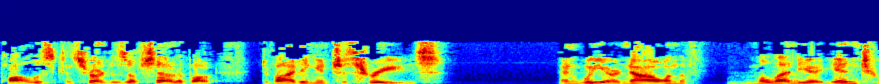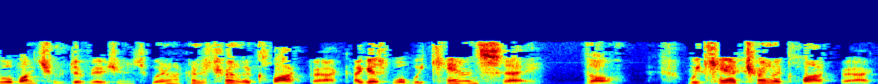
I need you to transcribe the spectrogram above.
Paul is concerned, is upset about dividing into threes. And we are now on the millennia into a bunch of divisions. We're not going to turn the clock back. I guess what we can say, though, we can't turn the clock back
